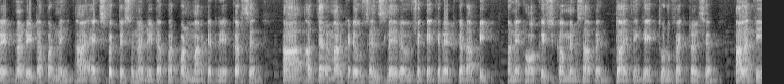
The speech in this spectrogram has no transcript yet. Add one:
રેટના ડેટા પર નહીં, આ એક્સપેક્ટેશનના ડેટા પર પણ માર્કેટ રિએક્ટ કરશે. અત્યારે માર્કેટ એવું સેન્સ લઈ રહ્યું છે કે રેડ કટ આપી અને એક હોકિશ કમેન્ટ્સ આપે. તો આઈ થિંક એક થોડું ફેક્ટર છે. હાલાકી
